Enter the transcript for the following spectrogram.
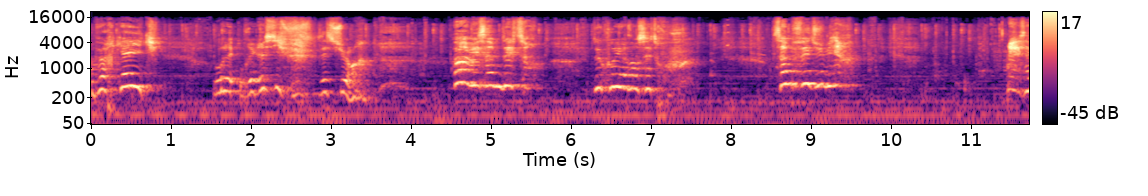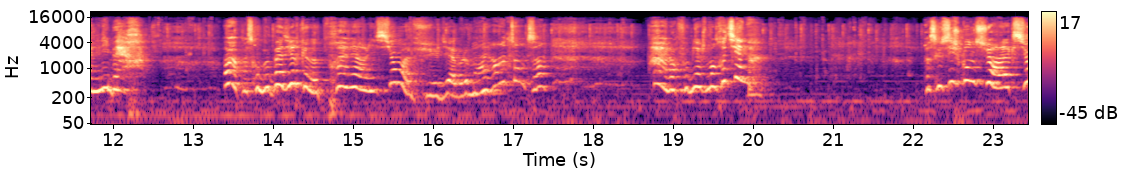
Un peu archaïque. Ou, ré- ou régressif, c'est sûr. Oh, mais ça me détend de courir dans cette roue. Ça me fait du bien. Ça me libère. Ah, parce qu'on peut pas dire que notre première mission elle fut diablement éreintante. Hein. Ah, alors faut bien que je m'entretienne. Parce que si je compte sur l'action,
